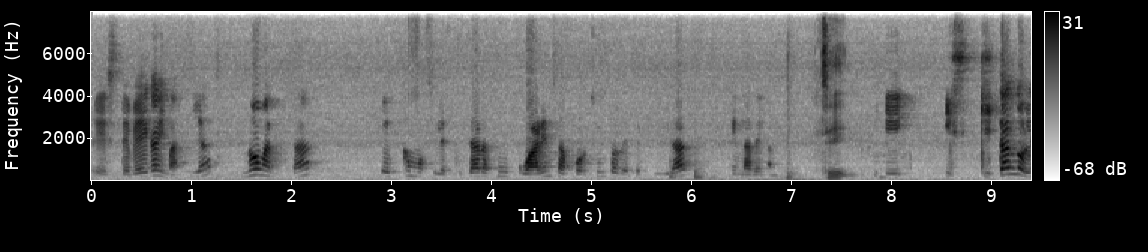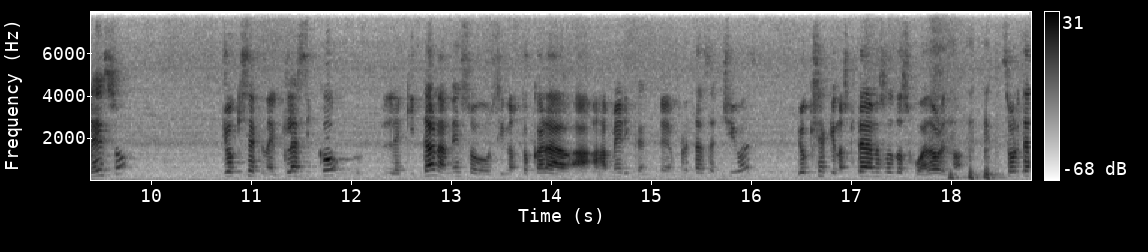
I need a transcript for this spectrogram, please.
este, Vega y Macías, no van a estar, es como si les quitaras un 40% de efectividad en adelante. Sí. Y, y quitándole eso, yo quisiera que en el clásico le quitaran eso si nos tocara a, a América enfrentarse a Chivas yo quisiera que nos quitaran esos dos jugadores, ¿no? Sobre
